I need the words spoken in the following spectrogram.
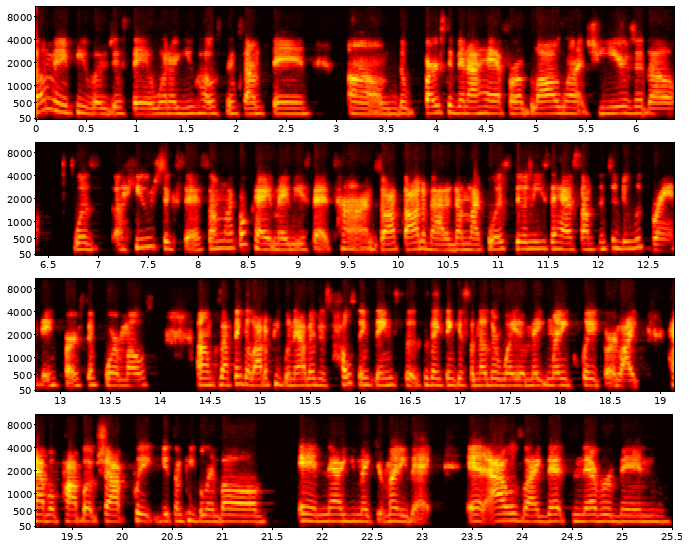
so many people just said, when are you hosting something? Um, the first event I had for a blog lunch years ago, was a huge success. So I'm like, okay, maybe it's that time. So I thought about it. I'm like, well, it still needs to have something to do with branding first and foremost. Because um, I think a lot of people now they're just hosting things because they think it's another way to make money quick or like have a pop up shop quick, get some people involved, and now you make your money back. And I was like, that's never been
